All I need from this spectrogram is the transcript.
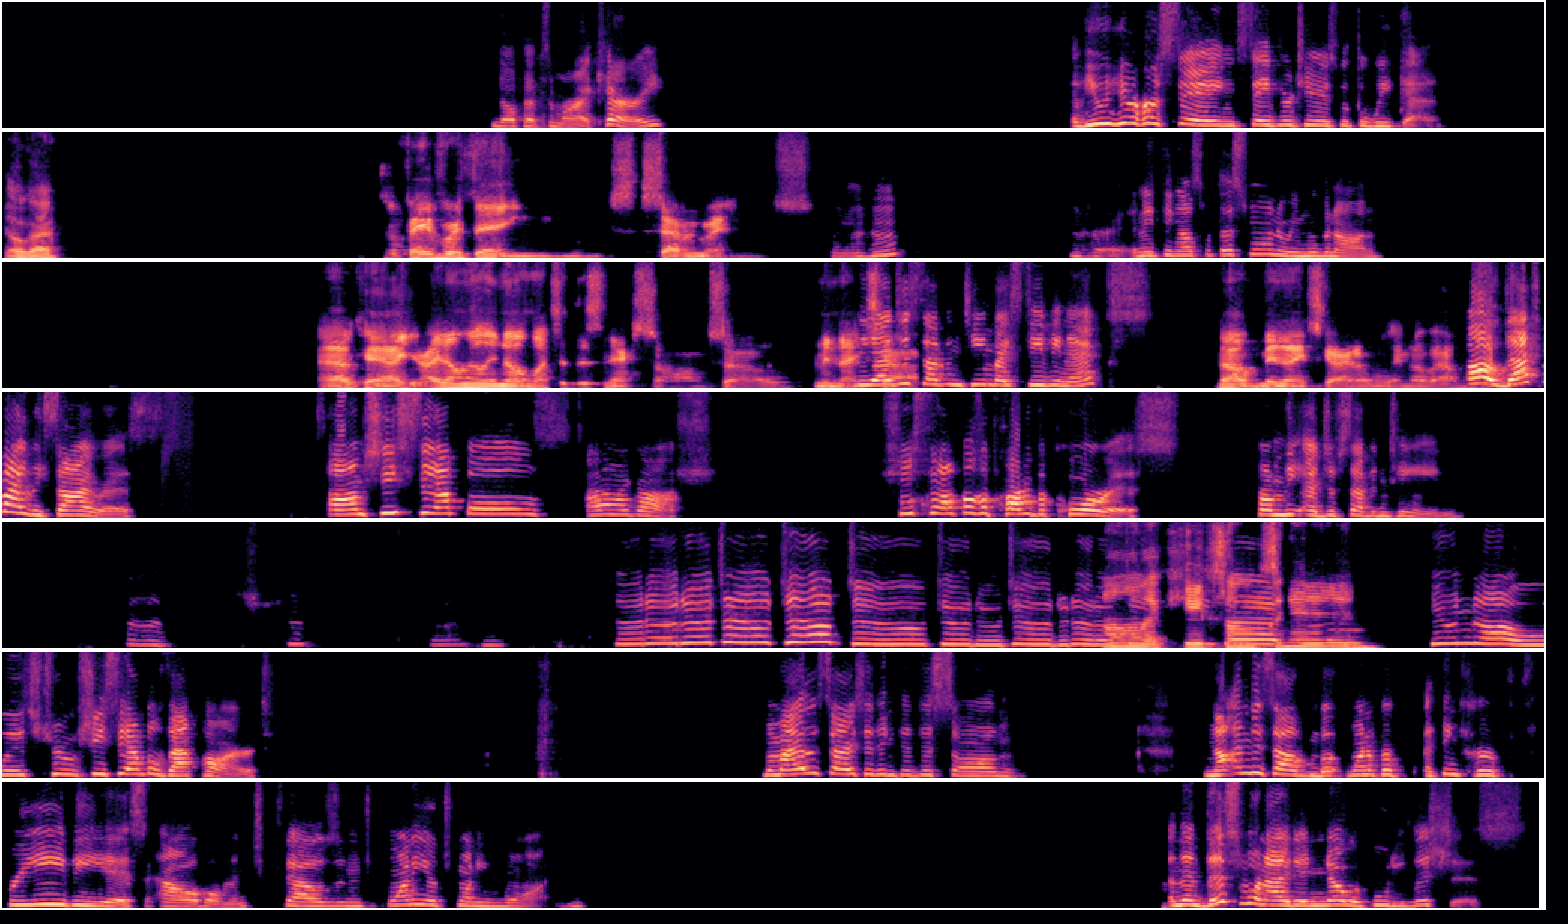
No offense to Mariah Carey. If you hear her sing Save Your Tears with the Weeknd, Okay. So favorite things, seven rings. mm-hmm. All right. Anything else with this one? Or are we moving on? Okay, I, I don't really know much of this next song, so Midnight The Sky. Edge of 17 by Stevie Nicks. No, Midnight Sky. I don't really know that one. Oh, that's Miley Cyrus. Um, she samples. Oh my gosh, she samples a part of the chorus from The Edge of Seventeen. Oh, that keeps on singing. You know it's true. She samples that part. But Miley Cyrus, I think, did this song not in this album, but one of her, I think her previous album in 2020 or 21. And then this one I didn't know with Bootylicious.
